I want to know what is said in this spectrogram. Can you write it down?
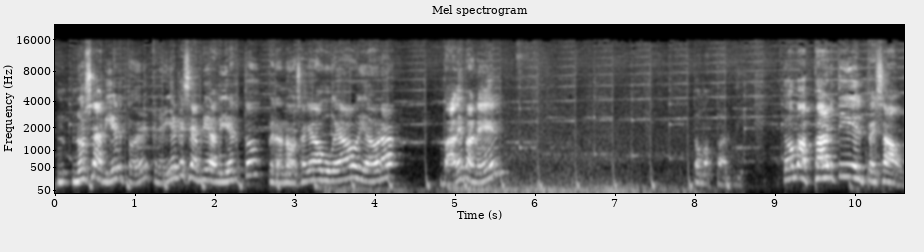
No se ha abierto, ¿eh? Creía que se habría abierto, pero no, se ha quedado bugueado y ahora... Vale, panel. Toma party. Thomas Party, el pesado.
